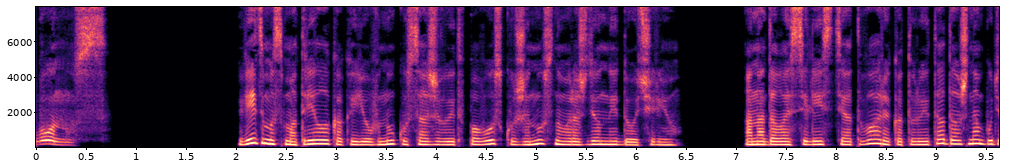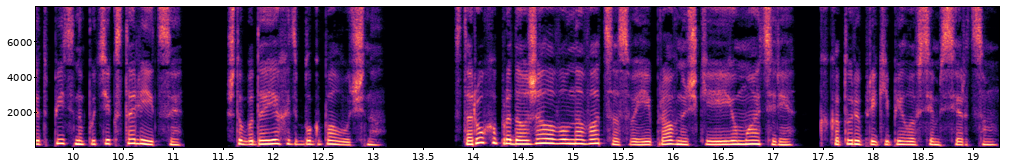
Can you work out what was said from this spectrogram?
Бонус. Ведьма смотрела, как ее внук усаживает в повозку жену с новорожденной дочерью. Она дала Селесте отвары, которые та должна будет пить на пути к столице, чтобы доехать благополучно. Старуха продолжала волноваться о своей правнучке и ее матери, к которой прикипела всем сердцем.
